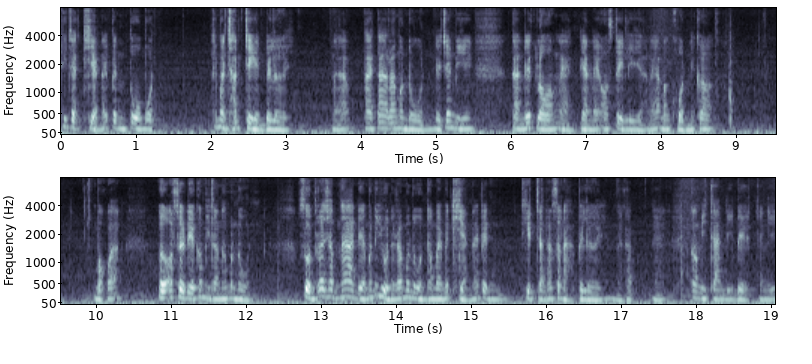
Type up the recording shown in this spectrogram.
ที่จะเขียนให้เป็นตัวบทที่มันชัดเจนไปเลยนะครับภายใต้รัฐธรรมนูญอย่างเช่นมีการเรียกร้องเนี่ยอย่างในออสเตรเลียนะบางคนนี่ก็ บอกว่าเออออสเตรเลียก็มีรัฐธรรมนูญ ส่วนพระราชอำนาจเนี่ยไม่ได้อยู่ในรัฐธรรมนูญทำไมไม่เขียนให้เป็นกิจลักษณะไปเลยนะครับนะก็มีการดีเบตอย่างนี้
